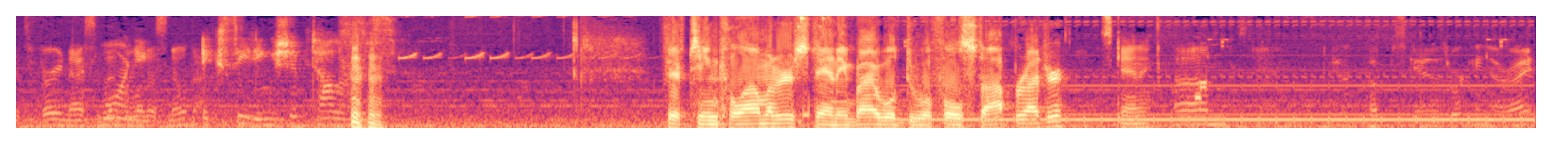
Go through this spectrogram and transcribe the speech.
It's very nice of them to Warning. let us know that. Exceeding ship tolerance. 15 kilometers, standing by. We'll do a full stop, Roger. Scanning. Um, oh, scan is working, alright.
